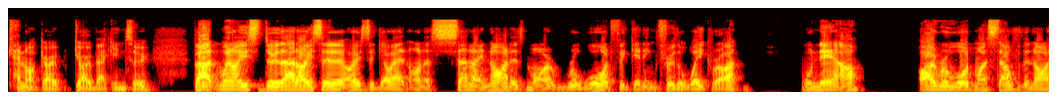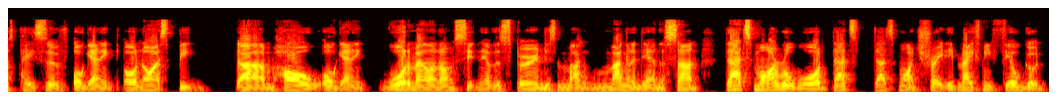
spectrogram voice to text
cannot go go back into. But when I used to do that, I used to I used to go out on a Saturday night as my reward for getting through the week, right? Well, now I reward myself with a nice piece of organic or nice big um, whole organic watermelon. I'm sitting there with a spoon, just mung, munging it down the sun. That's my reward. That's that's my treat. It makes me feel good.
